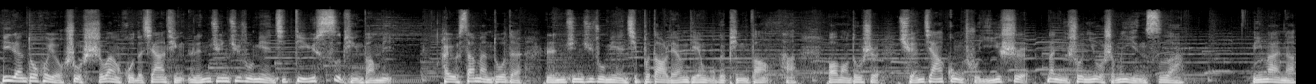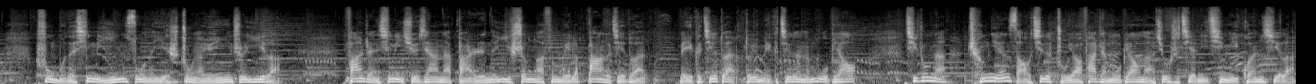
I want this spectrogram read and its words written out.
依然都会有数十万户的家庭，人均居住面积低于四平方米。还有三万多的人均居住面积不到两点五个平方，哈，往往都是全家共处一室。那你说你有什么隐私啊？另外呢，父母的心理因素呢也是重要原因之一了。发展心理学家呢把人的一生啊分为了八个阶段，每个阶段都有每个阶段的目标。其中呢，成年早期的主要发展目标呢就是建立亲密关系了。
